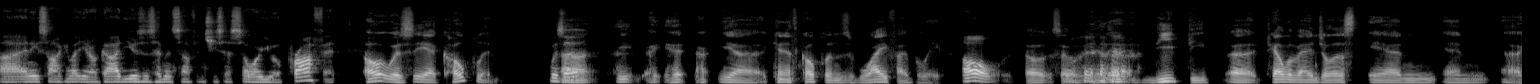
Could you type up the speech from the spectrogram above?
uh, and he's talking about, you know, God uses him and stuff. And she says, So are you a prophet? oh, it was yeah Copeland. Was that? Uh, he- her- yeah, Kenneth Copeland's wife, I believe. oh, So, so they're deep, deep uh, televangelist and and uh,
